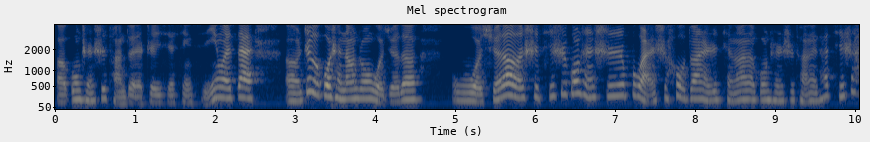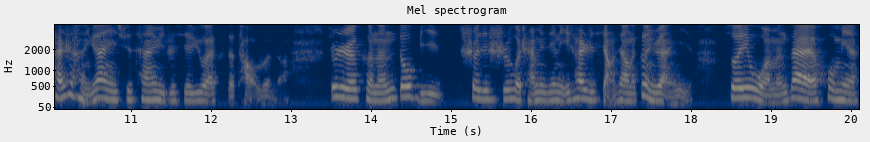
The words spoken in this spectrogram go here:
呃工程师团队这一些信息，因为在嗯这个过程当中，我觉得我学到的是，其实工程师不管是后端还是前端的工程师团队，他其实还是很愿意去参与这些 UX 的讨论的，就是可能都比。设计师和产品经理一开始想象的更愿意，所以我们在后面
